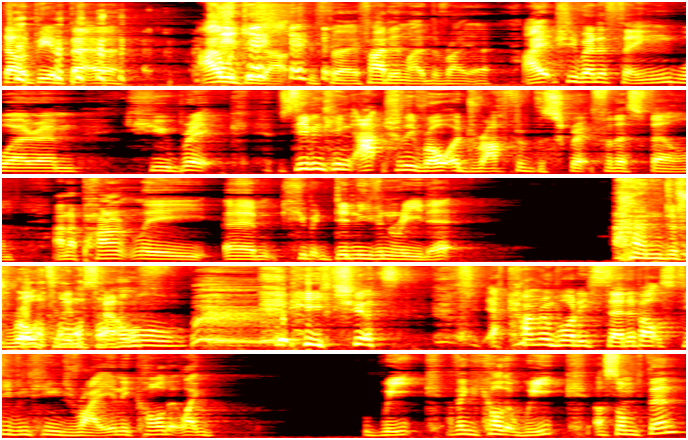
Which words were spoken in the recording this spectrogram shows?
that would be a better i would do that be if i didn't like the writer i actually read a thing where um kubrick stephen king actually wrote a draft of the script for this film and apparently um kubrick didn't even read it and just wrote it himself he just I can't remember what he said about Stephen King's writing. He called it like weak. I think he called it weak or something,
